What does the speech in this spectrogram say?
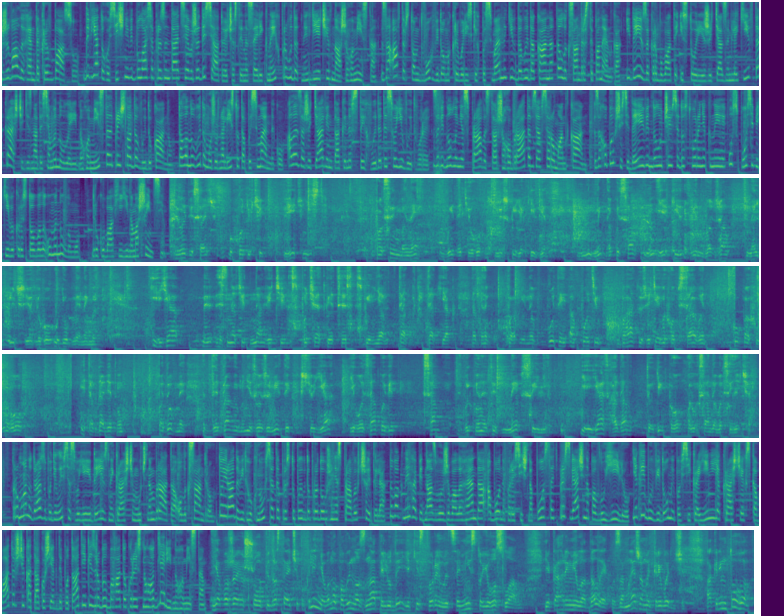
Жива легенда Кривбасу. 9 січня відбулася презентація вже 10-ї частини серії книг про видатних діячів нашого міста за авторством двох відомих криворізьких письменників Давида Кана та Олександра Степаненка. Ідею закарбувати історії життя земляків та краще дізнатися минуле рідного міста прийшла Давиду Кану, талановитому журналісту та письменнику. Але за життя він так і не встиг видати свої витвори. За відновлення справи старшого брата взявся Роман Кан. Захопившись ідеєю, він долучився до створення книги у спосіб, який використовували у минулому. Друкував її на машинці. Ісач, уходячи вічність, просив мене видати його книжки, які він написав, ну, які він вважав найбільш його улюбленими. І я, значить, навіть спочатку я це сприйняв так, так як, як воно повинно бути, а потім багато життєвих обставин, купа хвороб і так далі, тому подобне, дали мені зрозуміти, що я його заповідь сам виконати не в силі. І я згадав тоді про Олександра Васильовича. Роман одразу поділився своєю ідеєю з найкращим учнем брата Олександром. Той радо відгукнувся та приступив до продовження справи вчителя. Нова книга під назвою Жива легенда або непересічна постать присвячена Павлу Гілю, який був відомий по всій країні як кращий екскаваторщик, а також як депутат, який зробив багато корисного для рідного міста. Я вважаю, що підростаюче покоління воно повинно знати людей, які створили це місто, його славу, яка гриміла далеко за межами Криворіжжя. А крім того,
